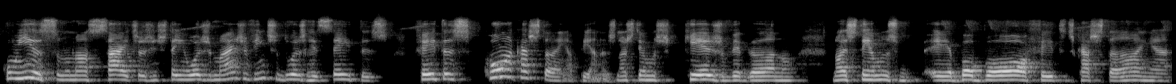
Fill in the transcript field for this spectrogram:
Com isso, no nosso site, a gente tem hoje mais de 22 receitas feitas com a castanha apenas. Nós temos queijo vegano, nós temos é, bobó feito de castanha.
